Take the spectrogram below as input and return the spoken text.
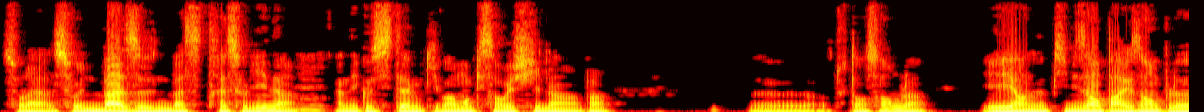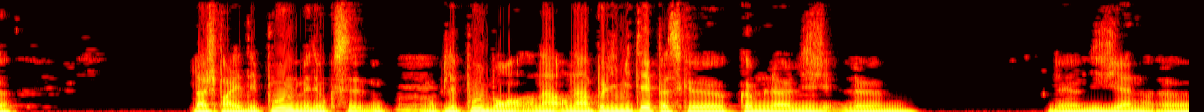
sur la sur une base une base très solide, Mm. un écosystème qui vraiment qui s'enrichit enfin euh, tout ensemble et en optimisant par exemple là je parlais des poules mais donc Mm. donc les poules bon on a on a un peu limité parce que comme l'hygiène euh,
